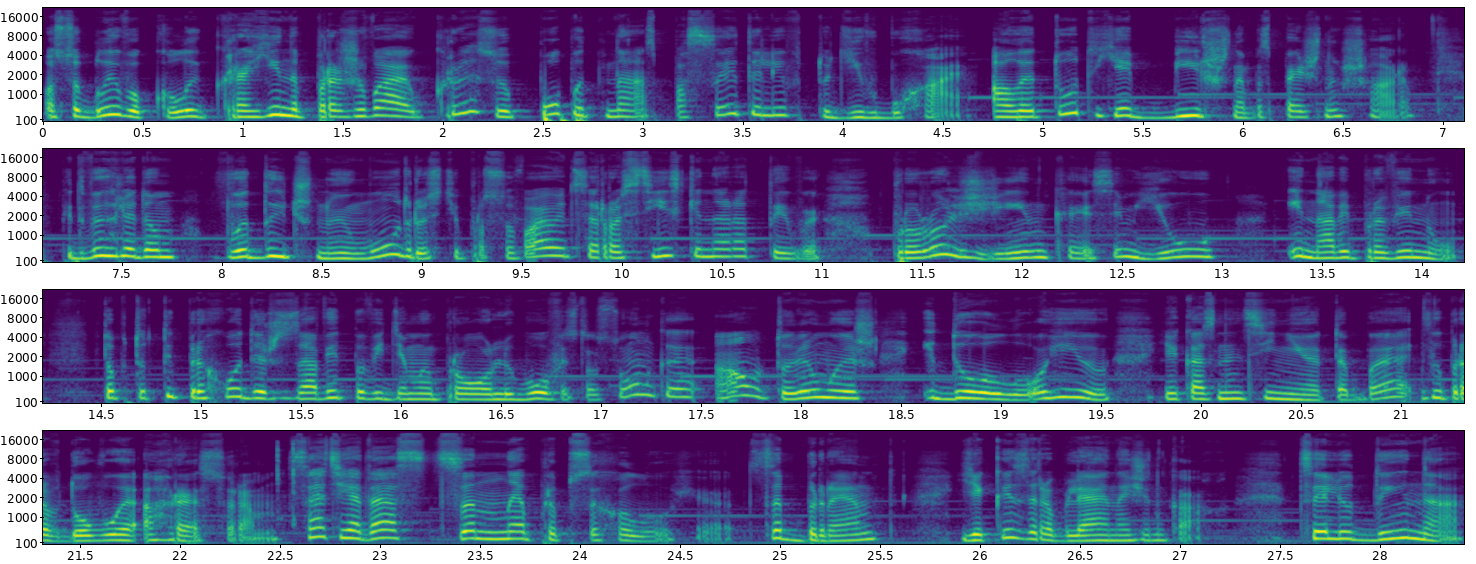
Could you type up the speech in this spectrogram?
особливо коли країна переживає кризу, попит на спасителів тоді вбухає. Але тут є більш небезпечний шар. Під виглядом ведичної мудрості просуваються російські наративи про роль жінки, сім'ю, і навіть про війну. Тобто ти приходиш за відповідями про любов і стосунки, а отримуєш ідеологію, яка знецінює тебе і виправдовує агресора. Сатія Дас це не про психологію, це бренд, який заробляє на жінках. Це людина,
